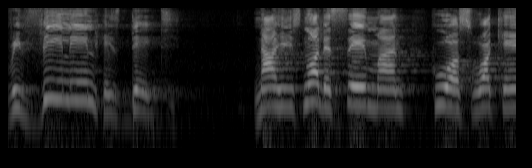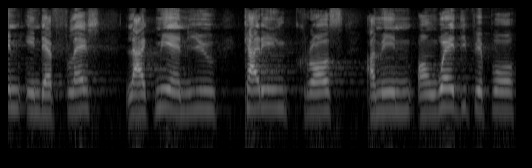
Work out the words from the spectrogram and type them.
revealing his deity. Now he's not the same man who was walking in the flesh like me and you, carrying cross, I mean, unworthy people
